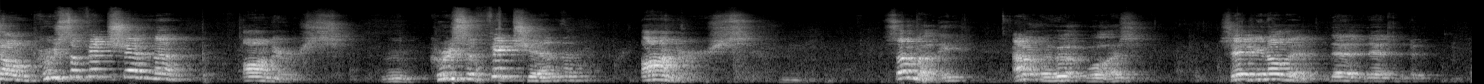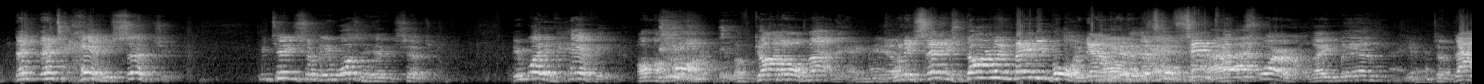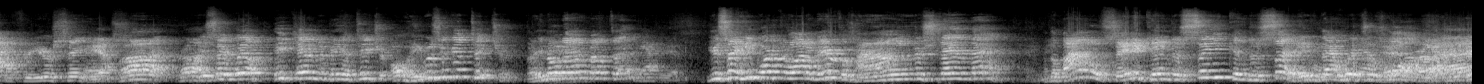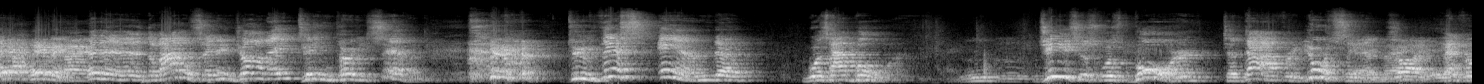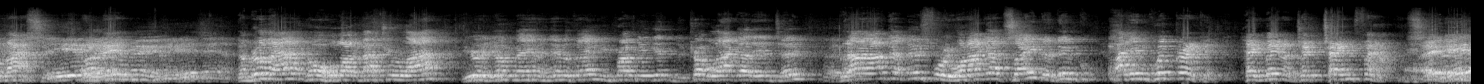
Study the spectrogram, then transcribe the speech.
on crucifixion honors. Crucifixion honors. Somebody, I don't know who it was, said, you know, the, the, the, that, that's a heavy subject. Let me tell you something, it was a heavy subject. It weighed heavy on the heart of God Almighty. Amen. When He sent His darling baby boy down here to this whole sin-cursed world, amen, to die for your sins. Yes. Right, You say, well, he came to be a teacher. Oh, he was a good teacher. There ain't no doubt about that. Yeah. You say he worked a lot of miracles. I understand that. The Bible said he came to seek and to save that which was lost. Amen. And uh, the Bible said in John 18 37, to this end was I born. Jesus was born to die for your sins Right. and for my sins. Amen. Amen. Now, brother, I don't know a whole lot about your life. You're a young man and everything. You probably didn't get into the trouble I got into. But I, I've got news for you. When I got saved, I didn't, I didn't quit drinking. Hey, man, I just changed fountains. Amen.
